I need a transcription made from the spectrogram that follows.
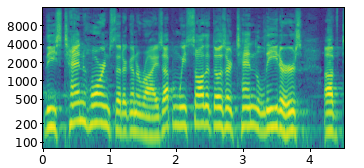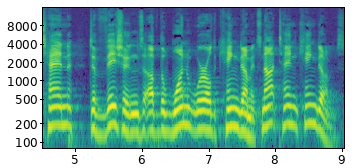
these ten horns that are going to rise up, and we saw that those are ten leaders of ten divisions of the one world kingdom. It's not ten kingdoms.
